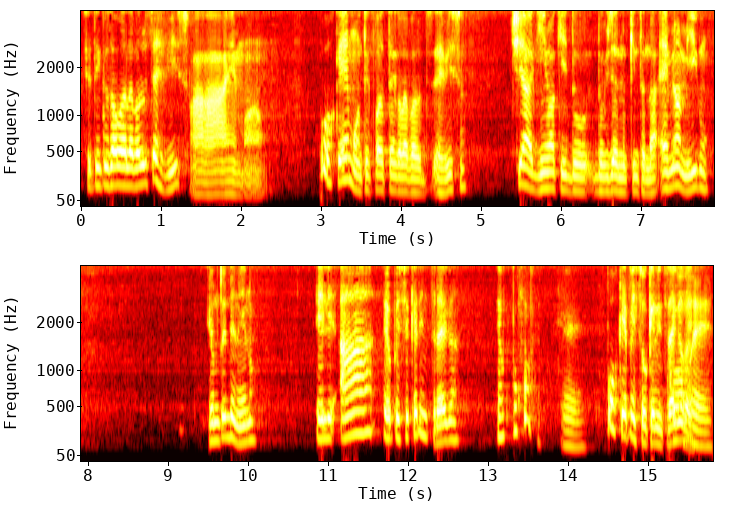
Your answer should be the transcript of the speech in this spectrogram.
Você tem que usar o elevador de serviço. Ah, irmão. Por que, irmão? Tem que fazer o elevador de serviço? Tiaguinho aqui do, do Vídeo no Quinto Andar é meu amigo. Eu não tô entendendo. Ele, ah, eu pensei que era entrega. Eu, porra. É. Por que pensou que era entrega, velho? é?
